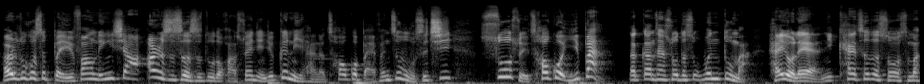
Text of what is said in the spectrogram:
而如果是北方零下二十摄氏度的话，衰减就更厉害了，超过百分之五十七，缩水超过一半。那刚才说的是温度嘛，还有嘞，你开车的时候，什么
